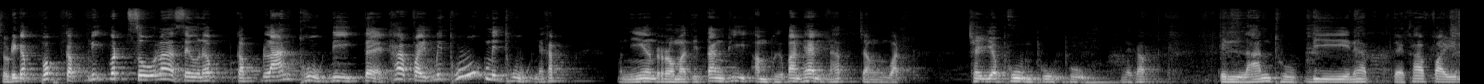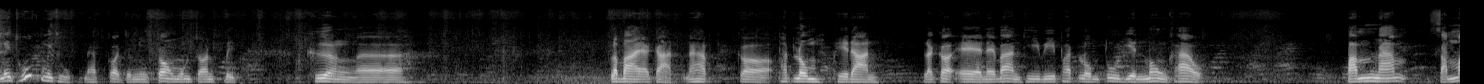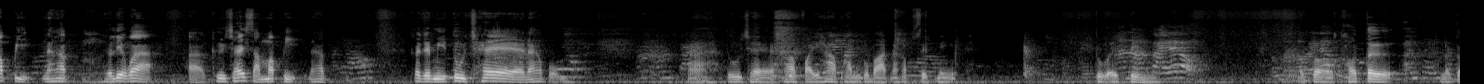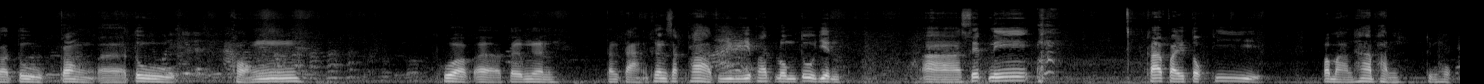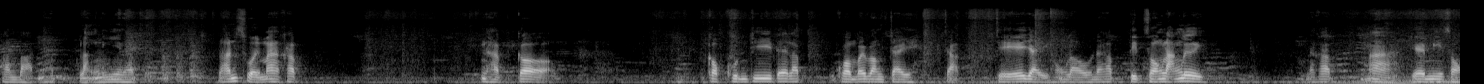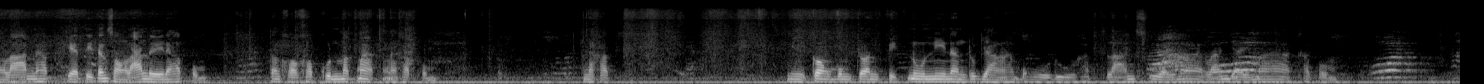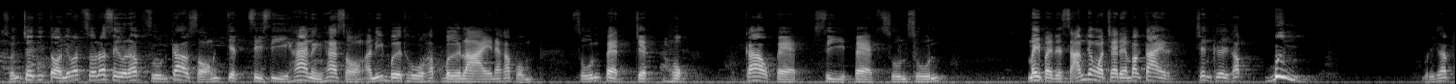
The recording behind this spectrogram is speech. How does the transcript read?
สวัสดีครับพบกับนิวัตโซล่าเซลล์นะครับกับร้านถูกดี แต่ค่าไฟไม่ถูกไม่ถูกนะครับ วันนี้เรามาติดตั้งที่อำเภอบ้านแท่นนะครับ จังหวัดชัยภูมิภูมิภูมินะครับ เป็นร้านถูกดีนะครับ แต่ค่าไฟไม่ถูกไม่ถูกนะครับ ก็จะมีกล้องวงจรปิดเครื่องออระบายอากาศนะครับ ก็พัดลมเพดาน แล้วก็แอร์ในบ้านทีวีพัดลมตู้เย็นหม้อหุงข้าว ปั๊มน้ำ สัมมปินะครับเขาเรียกว่าอ่าคือใช้สัมมปินะครับ ก็จะมีตู้แช่นะครับผมอ่าตู้แช่ค่าไฟห้าพันกว่าบาทนะครับเซตนี้ตู้ไอติมแล้วก็เคาน์เตอร์ แล้วก็ตู้กล้องเอ่อตู้ของพวกเอ่อเติมเงินต่างๆ เครื่องซักผ้าทีวีพัดลมตู้เย็นอ่าเซตนี้ค่าไฟตกที่ประมาณ 5,000 ถึง6,000บาทนะครับ หลังนี้นะครับ ร้านสวยมากครับนะครับ ก็ขอบคุณที่ได้รับความไว้วางใจจากเจ๊ใหญ่ของเรานะครับ ติดสองหลังเลยนะครับ อ่า แกมีสองล้านนะครับ แกติดตั้งสองล้านเลยนะครับ ผม ต้องขอขอบคุณมาก ๆนะครับ ผม นะครับ มีกล้องวงจรปิดนู่นนี่นั่นทุกอย่างนะครับ โอ้โห ดูครับ ร้านสวยมาก ร้านใหญ่มากครับผม สนใจติดต่อในวัดโซลาร์เซลล์นะครับ 0927445152 อันนี้เบอร์โทรครับ เบอร์ไลน์นะครับผม 0876984800 ไม่ไปแต่สามจังหวัดชายแดนภาคใต้ เช่นเคยครับ บึ้มสวัสดีครับ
